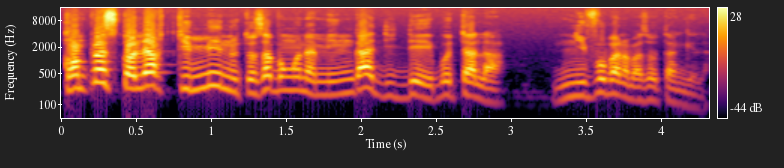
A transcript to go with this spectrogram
complexe scolaire kiminu toza bongo na mingadi de botala niveau bana bazotangela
